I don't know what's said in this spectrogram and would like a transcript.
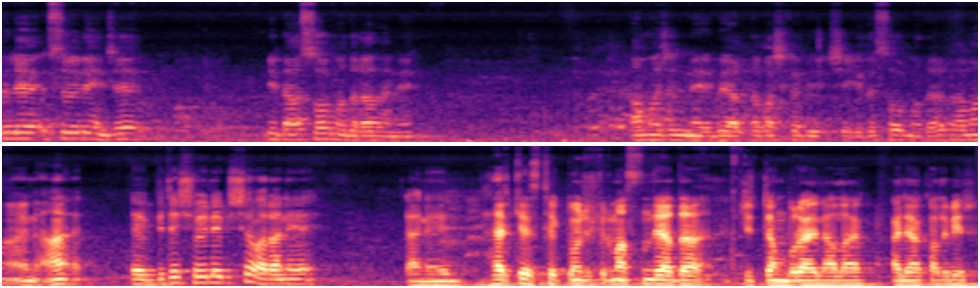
Öyle söyleyince bir daha sormadılar hani amacın ne veyahut da başka bir şekilde sormadılar ama Yani a- e, bir de şöyle bir şey var hani yani herkes teknoloji firmasında ya da cidden burayla ala- alakalı bir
